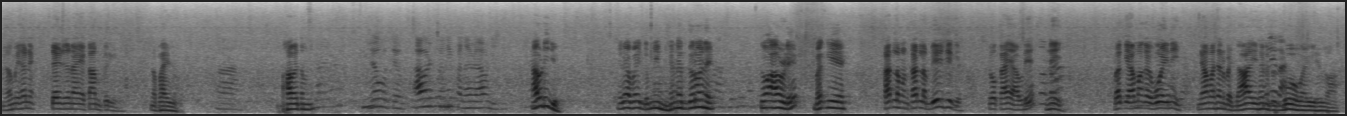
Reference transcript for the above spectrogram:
ને અમે છે ને ત્રણ જણા અહીંયા કામ કરીએ ને ભાઈઓ હા. ફાવે તમને? જવું આવડી ગયું. એટલે ભાઈ ગમે મહેનત કરો ને તો આવડે. બાકી ખાટલામાં ને ખાટલામાં બે છે કે તો કાંઈ આવડે નહીં. બાકી આમાં કાંઈ હોય નહીં. ને આમાં છે ને ભાઈ દાળ છે ને ભાઈ બહુ આવી છે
